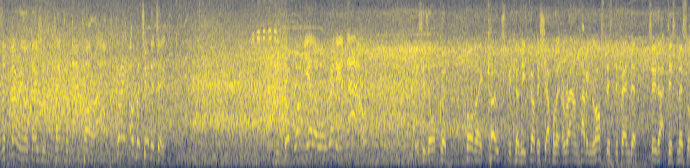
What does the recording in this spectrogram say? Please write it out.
It's a very audacious attempt from that far out. Great opportunity. He's got one yellow already, and now... This is awkward for the coach because he's got to shuffle it around, having lost this defender to that dismissal.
